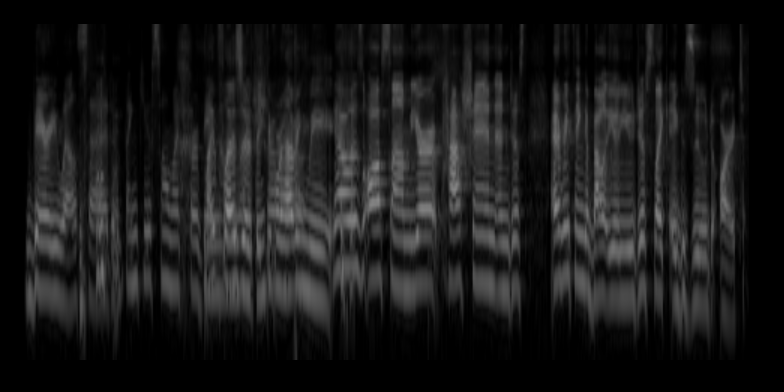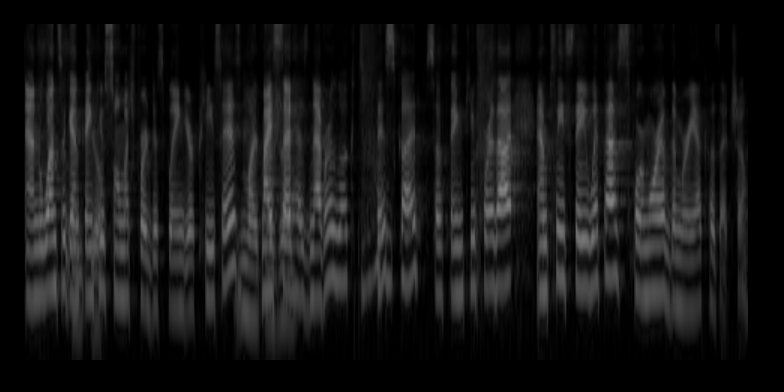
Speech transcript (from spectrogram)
Very well said. Thank you so much for being My pleasure. Thank you for having me. Yeah, it was awesome. Your passion and just everything about you, you just like exude art. And once again, Thank thank, you. you. so much for displaying your pieces. My pleasure. My set has never looked this good, so thank you for that. And please stay with us for more of the Maria Cozette Show.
